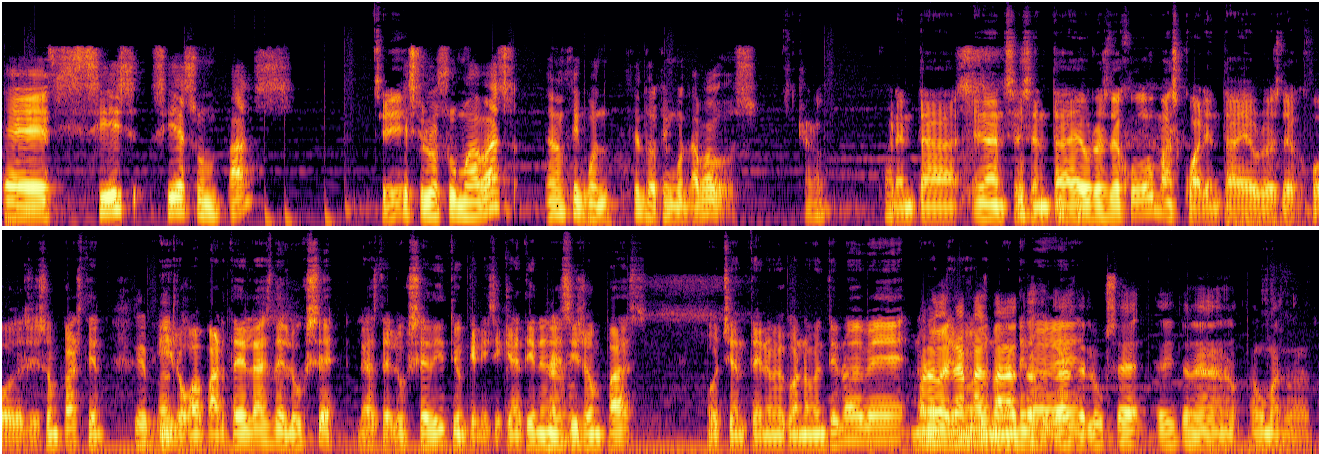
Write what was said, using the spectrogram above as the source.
eh, si, es- si es un pass, sí. que si lo sumabas eran 50 150 pavos. Claro. 40, eran 60 euros de juego más 40 euros de juego de Season Pass. cien. ¿Qué Y luego aparte las Deluxe, las Deluxe Edition que ni siquiera tienen el. Season Pass, 89,99. Bueno, eran más baratas, 99,99. las deluxe edition eran algo más barato.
